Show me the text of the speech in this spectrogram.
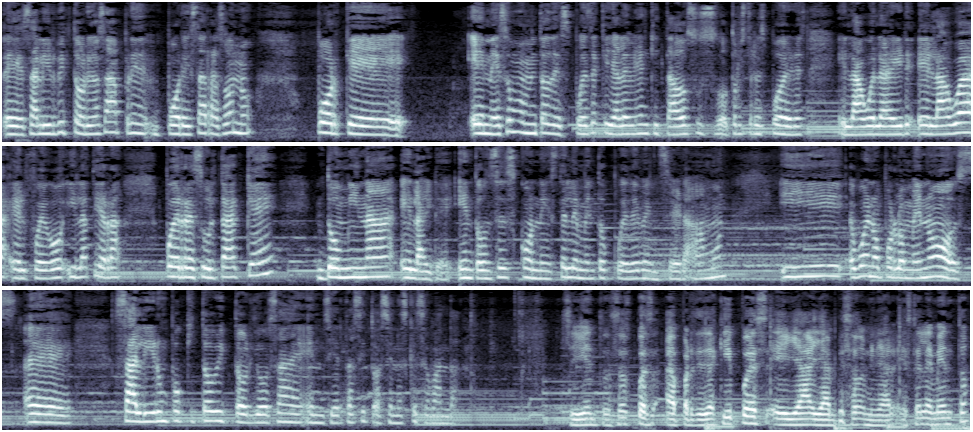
eh, salir victoriosa por esa razón, ¿no? Porque en ese momento, después de que ya le habían quitado sus otros tres poderes, el agua, el aire, el agua, el fuego y la tierra, pues resulta que domina el aire. Entonces con este elemento puede vencer a Amon y bueno, por lo menos eh, salir un poquito victoriosa en ciertas situaciones que se van dando. Sí, entonces pues a partir de aquí pues ella ya empieza a dominar este elemento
